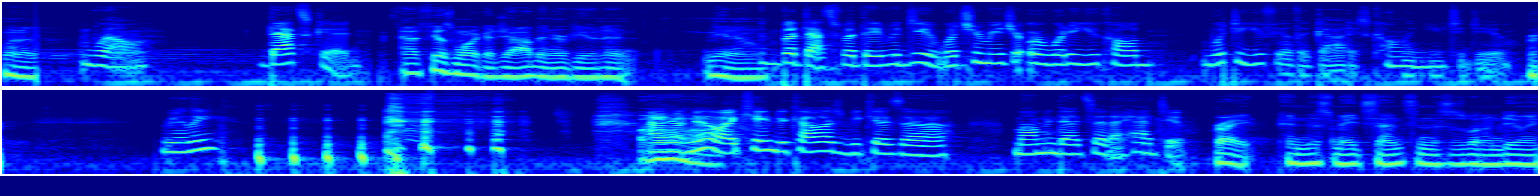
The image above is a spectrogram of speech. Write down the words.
One of the, well, that's good. that feels more like a job interview than you know. But that's what they would do. What's your major, or what are you called? What do you feel that God is calling you to do? Right. Really? I don't Ah. know. I came to college because uh, mom and dad said I had to. Right. And this made sense and this is what I'm doing.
